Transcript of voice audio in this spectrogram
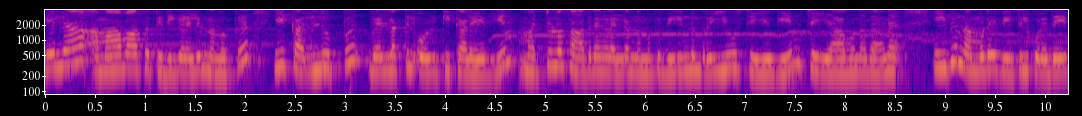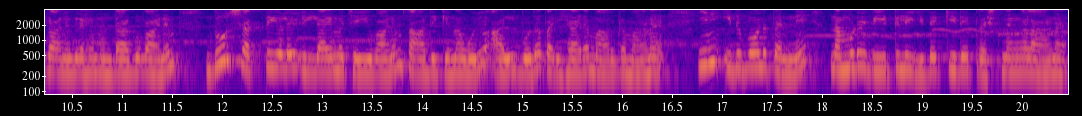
എല്ലാ അമാവാസ തിഥികളിലും നമുക്ക് ഈ കല്ലുപ്പ് വെള്ളത്തിൽ ഒഴുക്കി കളയുകയും മറ്റുള്ള സാധനങ്ങളെല്ലാം നമുക്ക് വീണ്ടും റീയൂസ് ചെയ്യുകയും ചെയ്യാവുന്നതാണ്. ഇത് നമ്മുടെ വീട്ടിൽ കുലദൈവ അനുഗ്രഹം ഉണ്ടാകുവാനും ദുർശക്തികളെ ഇല്ലായ്മ ചെയ്യുവാനും സാധിക്കുന്ന ഒരു അത്ഭുത പരിഹാര മാർഗമാണ്. ഇനി ഇതുപോലെ തന്നെ നമ്മുടെ വീട്ടിലെ ഇടയ്ക്കിടെ പ്രശ്നങ്ങളാണ്.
